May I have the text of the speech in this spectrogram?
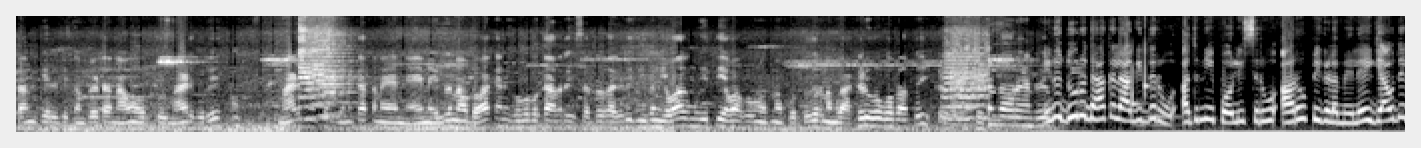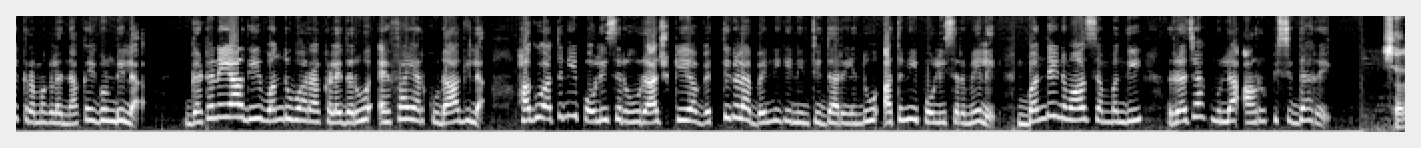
ತಂದು ಕೇರಿ ಕಂಪ್ಲೀಟ್ ನಾವು ಅವ್ರು ಮಾಡಿದ್ವಿ ರೀ. ಮಾಡಿದ ನಂತರ ದಿನಕತನ ಏನು ಇಲ್ಲ ನಾವು ದವಾಖಾನೆಗೆ ಹೋಗ್ಬೇಕಾದ್ರೆ ಈ ಸದ್ಯದಾಗ ಇದನ್ನ ಯಾವಾಗ ಮುಗೀತಿ ಯಾವಾಗ ಹೋಗೋದು ನಾವು ಕೂತಿದ್ರೆ ನಮ್ಗೆ ಆ ಕಡೆ ಹೋಗೋದಾತು ಈ ಕಡೆ ಇನ್ನು ದೂರು ದಾಖಲಾಗಿದ್ದರೂ ಅದನ್ನಿ ಪೊಲೀಸರು ಆರೋಪಿಗಳ ಮೇಲೆ ಯಾವುದೇ ಕ್ರಮಗಳನ್ನ ಕೈಗೊಂಡಿಲ್ಲ. ಘಟನೆಯಾಗಿ ಒಂದು ವಾರ ಕಳೆದರೂ ಎಫ್ಐಆರ್ ಕೂಡ ಆಗಿಲ್ಲ. ಹಾಗೂ ಅಥಣಿ ಪೊಲೀಸರು ರಾಜಕೀಯ ವ್ಯಕ್ತಿಗಳ ಬೆನ್ನಿಗೆ ನಿಂತಿದ್ದಾರೆ ಎಂದು ಅಥಣಿ ಪೊಲೀಸರ ಮೇಲೆ ಬಂದೇ ನವಾಜ್ ಸಂಬಂಧಿ ರಜಾಕ್ ಮುಲ್ಲಾ ಆರೋಪಿಸಿದ್ದಾರೆ. ಸರ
